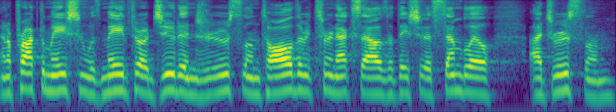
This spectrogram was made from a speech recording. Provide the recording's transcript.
And a proclamation was made throughout Judah and Jerusalem to all the returned exiles that they should assemble at Jerusalem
